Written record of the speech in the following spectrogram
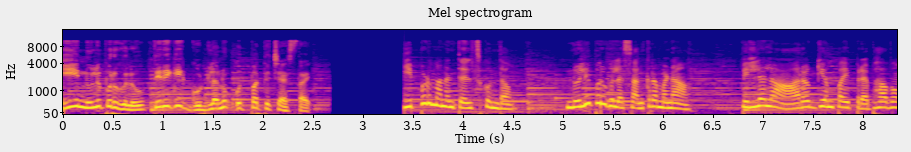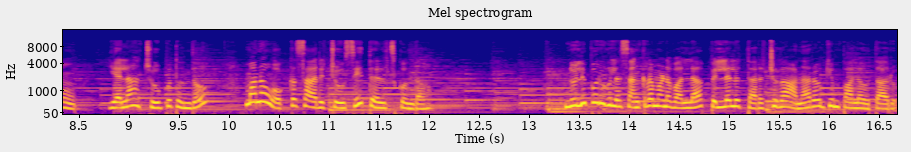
ఈ నులిపురుగులు తిరిగి గుడ్లను ఉత్పత్తి చేస్తాయి. ఇప్పుడు మనం తెలుసుకుందాం. నులిపురుగుల సంక్రమణ పిల్లల ఆరోగ్యంపై ప్రభావం ఎలా చూపుతుందో మనం ఒక్కసారి చూసి తెలుసుకుందాం. నులిపురుగుల సంక్రమణ వల్ల పిల్లలు తరచుగా అనారోగ్యం పాలవుతారు.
